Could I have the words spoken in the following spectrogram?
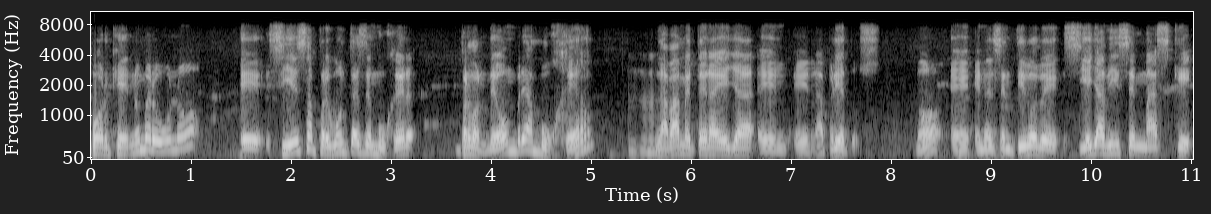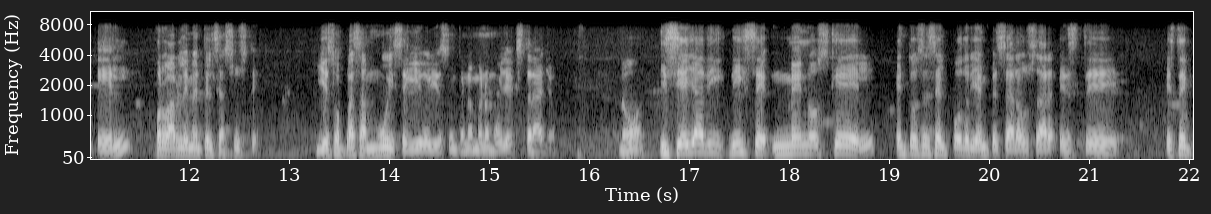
Porque, número uno, eh, si esa pregunta es de mujer, perdón, de hombre a mujer, la va a meter a ella en, aprietos, ¿no? Eh, en el sentido de, si ella dice más que él, probablemente él se asuste. Y eso pasa muy seguido y es un fenómeno muy extraño, ¿no? Y si ella dice menos que él, entonces él podría empezar a usar este, este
